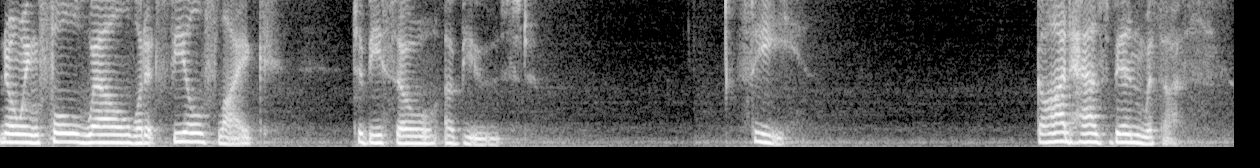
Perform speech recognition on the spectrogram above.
knowing full well what it feels like to be so abused. See, God has been with us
